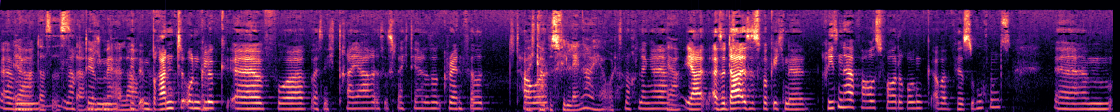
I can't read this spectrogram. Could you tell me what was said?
ähm, ja das ist nach dem, nicht mehr erlaubt. Im Brandunglück ja. äh, vor, weiß nicht, drei Jahre ist es vielleicht ja so, Grenfell Tower. Ich glaube, es ist viel länger her, oder? Ist noch länger Ja. ja, also da ist es wirklich eine Riesenherausforderung, aber wir versuchen es. Ähm,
